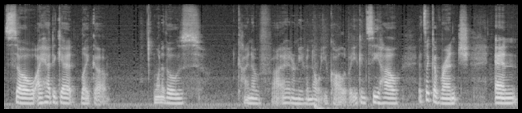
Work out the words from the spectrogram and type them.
So I had to get like a, one of those kind of, I don't even know what you call it, but you can see how it's like a wrench and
